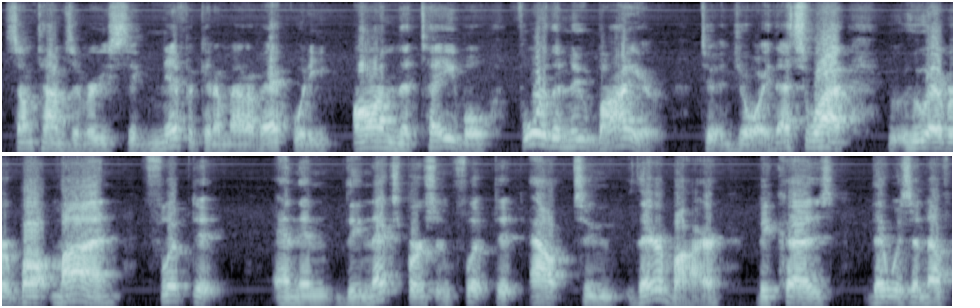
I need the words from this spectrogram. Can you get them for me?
sometimes a very significant amount of equity on the table for the new buyer to enjoy. That's why whoever bought mine flipped it, and then the next person flipped it out to their buyer because there was enough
